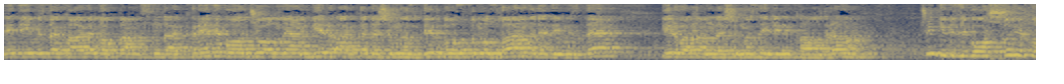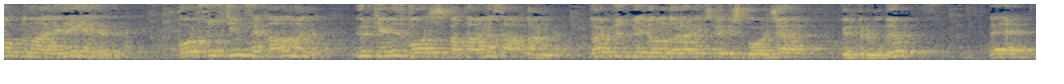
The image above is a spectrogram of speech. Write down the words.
dediğimizde kahve toplantısında kredi borcu olmayan bir arkadaşımız, bir dostumuz var mı dediğimizde bir vatandaşımız elini kaldıramadı. Çünkü bizi borçlu bir toplum haline getirdiler. Borçsuz kimse kalmadı. Ülkemiz borç batağına saplandı. 400 milyon dolar iç ve dış borca götürüldü ve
